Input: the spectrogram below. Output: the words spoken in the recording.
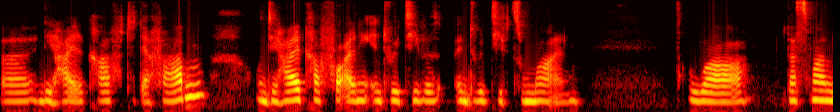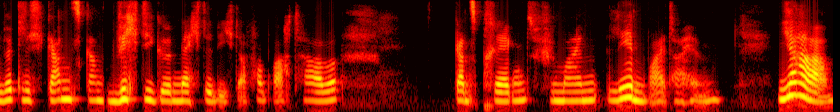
äh, die Heilkraft der Farben und die Heilkraft vor allen Dingen intuitive, intuitiv zu malen. Wow, das waren wirklich ganz, ganz wichtige Nächte, die ich da verbracht habe ganz prägend für mein Leben weiterhin. Ja,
